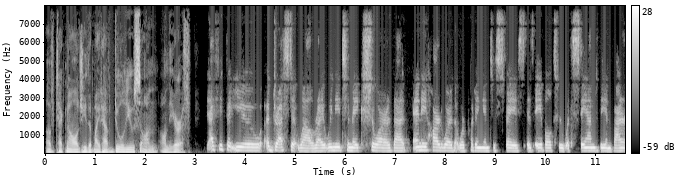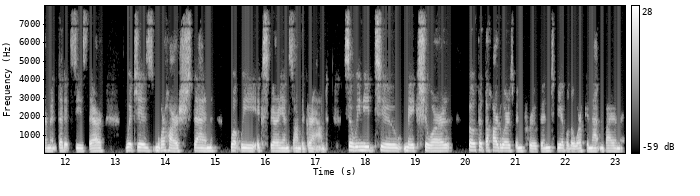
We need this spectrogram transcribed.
of technology that might have dual use on, on the Earth? I think that you addressed it well, right? We need to make sure that any hardware that we're putting into space is able to withstand the environment that it sees there which is more harsh than what we experience on the ground. So we need to make sure both that the hardware has been proven to be able to work in that environment.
